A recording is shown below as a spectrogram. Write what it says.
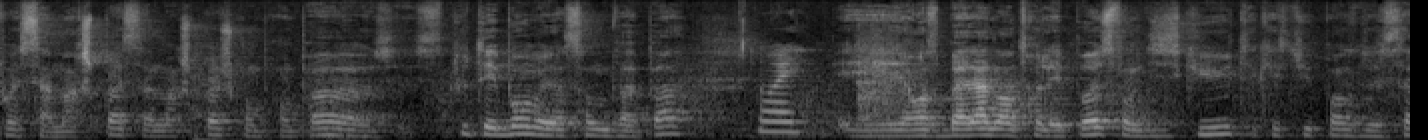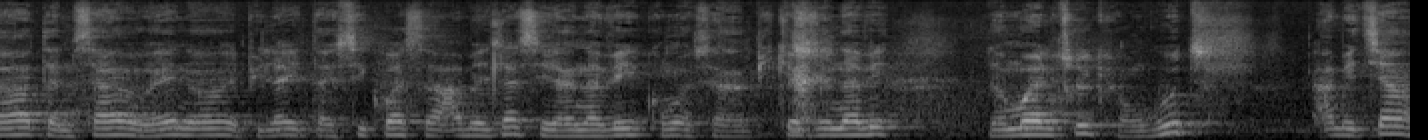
fois, ça marche pas, ça marche pas, je comprends pas. Tout est bon, mais ça ne va pas. Ouais. Et on se balade entre les postes, on discute. Qu'est-ce que tu penses de ça? T'aimes ça? Ouais, non. Et puis là, c'est quoi ça? Ah, ben là, c'est un navet. comment- C'est un piquage de navet. Donne-moi le truc, on goûte. Ah, mais tiens,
